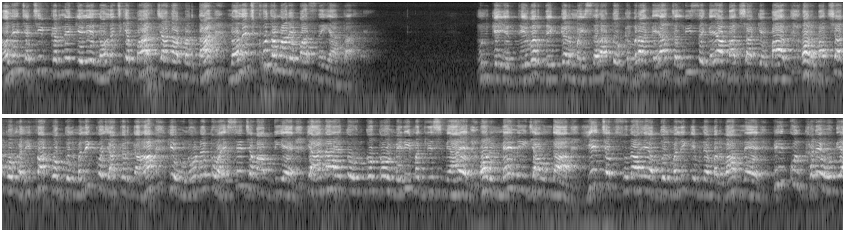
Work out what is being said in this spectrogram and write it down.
نالج اچیو کرنے کے لیے نالج کے پاس جانا پڑتا ہے نالج خود ہمارے پاس نہیں آتا ہے۔ ان کے یہ تیور دیکھ کر میسرہ تو گھبرا گیا، جلدی سے گیا بادشاہ کے پاس۔ اور بادشاہ کو، خلیفہ کو عبد الملک کو جا کر کہا کہ انہوں نے تو ایسے جواب دیے کہ آنا ہے تو ان کو کہو میری مجلس میں آئے اور میں نہیں جاؤں گا۔ یہ جب سنا ہے عبد الملک ابن مروان نے، بالکل کھڑے ہو گیا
